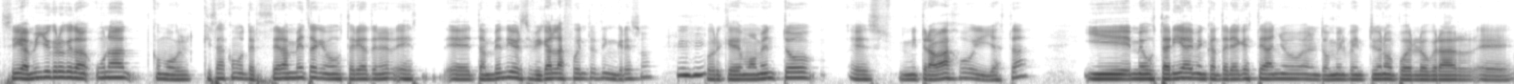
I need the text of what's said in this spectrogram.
Sí, a mí yo creo que una, como quizás como tercera meta que me gustaría tener es eh, también diversificar las fuentes de ingreso, porque de momento es mi trabajo y ya está. Y me gustaría y me encantaría que este año, en el 2021, poder lograr eh,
